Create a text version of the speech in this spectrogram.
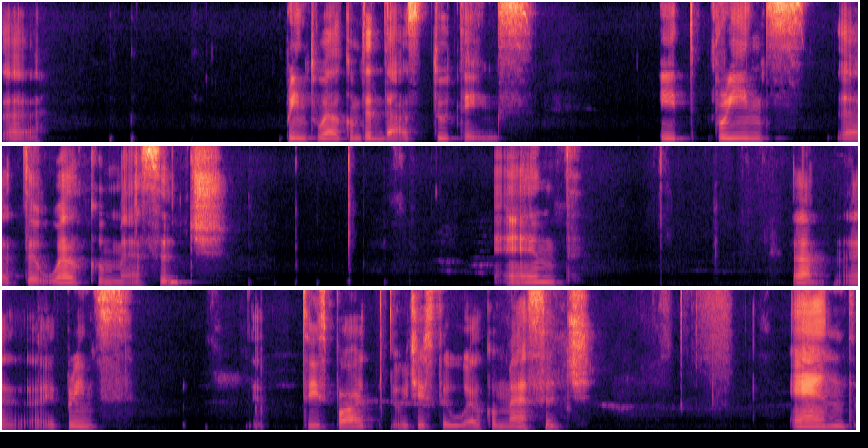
uh, print welcome that does two things. It prints uh, the welcome message and um, uh, it prints this part which is the welcome message and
